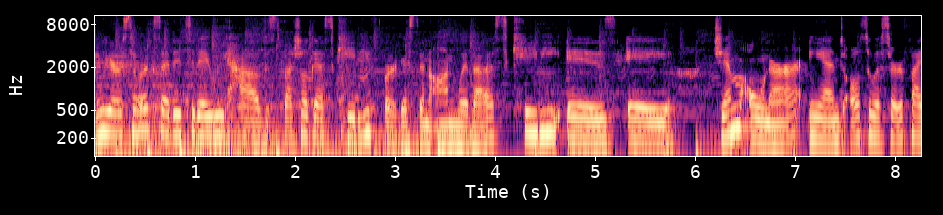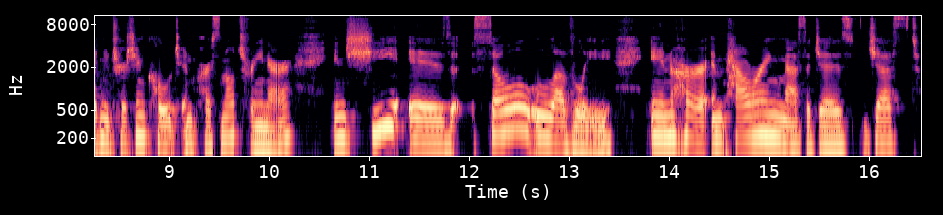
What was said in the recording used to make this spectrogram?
We are so excited today. We have special guest Katie Ferguson on with us. Katie is a gym owner and also a certified nutrition coach and personal trainer. And she is so lovely in her empowering messages, just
